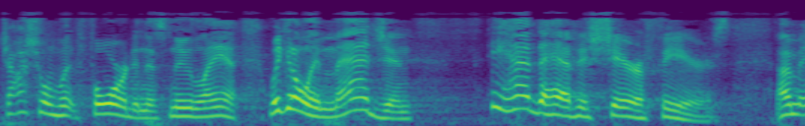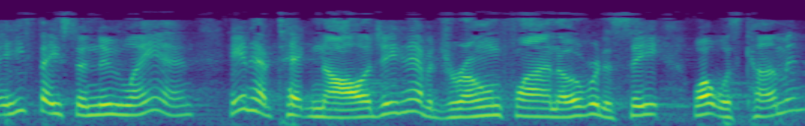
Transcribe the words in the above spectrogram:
Joshua went forward in this new land. We can only imagine he had to have his share of fears. I mean, he faced a new land. He didn't have technology. He didn't have a drone flying over to see what was coming.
